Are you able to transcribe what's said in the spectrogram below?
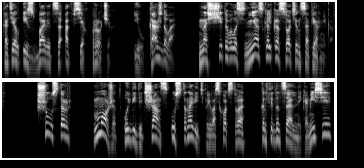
хотел избавиться от всех прочих, и у каждого насчитывалось несколько сотен соперников. Шустер может увидеть шанс установить превосходство конфиденциальной комиссии,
